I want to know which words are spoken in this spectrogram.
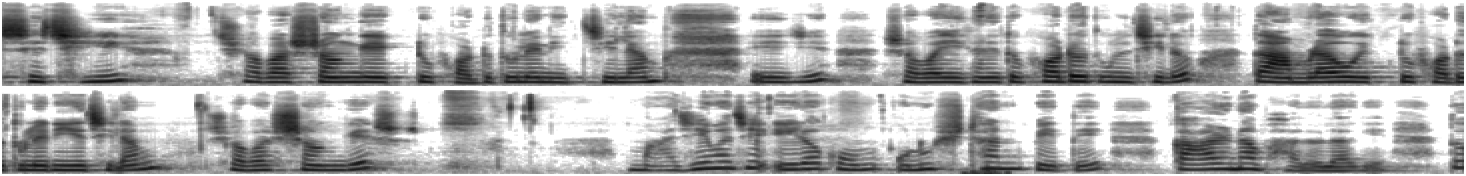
এসেছি। সবার সঙ্গে একটু ফটো তুলে নিচ্ছিলাম। এই যে সবাই এখানে তো ফটো তুলছিল, তা আমরাও একটু ফটো তুলে নিয়েছিলাম সবার সঙ্গে। মাঝে মাঝে এরকম অনুষ্ঠান পেতে কার না ভালো লাগে? তো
